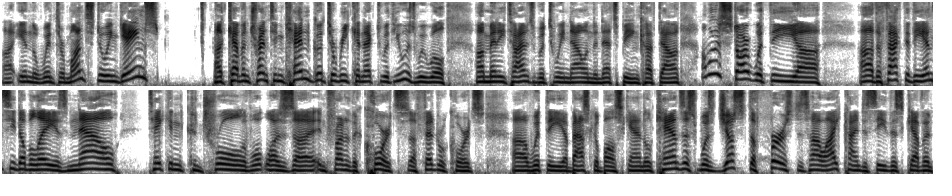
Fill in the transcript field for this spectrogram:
uh, in the winter months doing games. James, uh, Kevin Trenton Ken, good to reconnect with you as we will uh, many times between now and the nets being cut down. I want to start with the uh, uh, the fact that the NCAA is now taken control of what was uh, in front of the courts, uh, federal courts, uh, with the uh, basketball scandal. Kansas was just the first, is how I kind of see this, Kevin.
